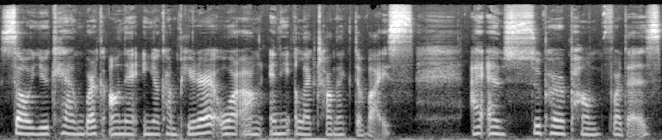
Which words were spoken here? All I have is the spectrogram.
So you can work on it in your computer or on any electronic device. I am super pumped for this.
